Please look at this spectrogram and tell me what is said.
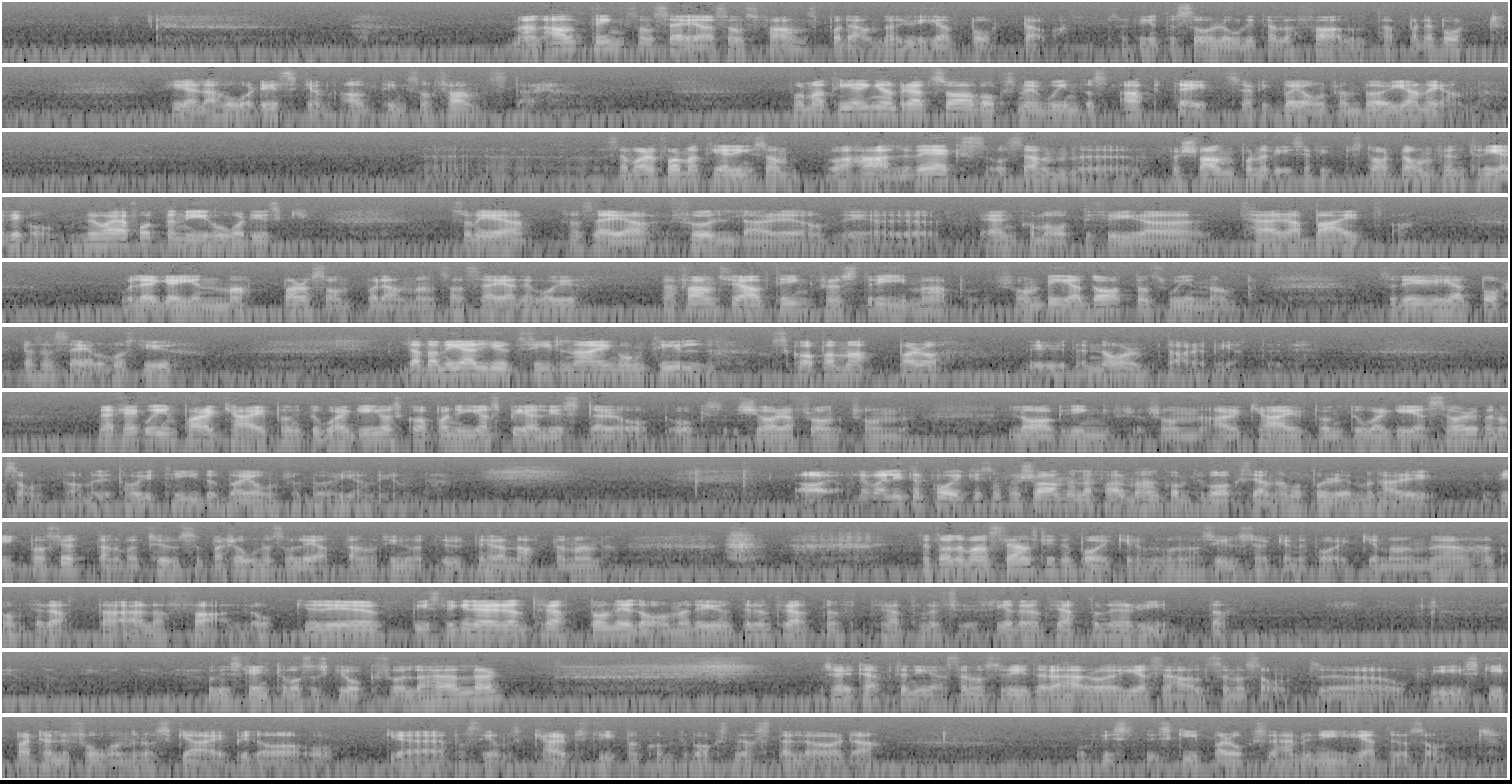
Men allting som säger som fanns på den där är ju helt borta va. Så det är inte så roligt i alla fall. De tappade bort hela hårddisken, allting som fanns där. Formateringen bröts av också med Windows Update så jag fick börja om från början igen. Eh, sen var det en formatering som var halvvägs och sen eh, försvann på något vis. Jag fick starta om för en tredje gång. Nu har jag fått en ny hårddisk som är så att säga full där. Det är eh, 1,84 terabyte va och lägga in mappar och sånt på den. Men så att säga, det var ju där fanns ju allting för att streama från B-datorns Winamp. Så det är ju helt borta så att säga. Man måste ju ladda ner ljudfilerna en gång till. Skapa mappar och det är ju ett enormt arbete. Men jag kan gå in på archive.org och skapa nya spellistor och, och köra från, från lagring från archive.org-servern och sånt. Va? Men det tar ju tid att börja om från början igen. Ja, ja, det var en liten pojke som försvann i alla fall. Men han kom tillbaka igen. Han var på rymmen här i Vikmanshyttan. Det var tusen personer som letade. Han har tydligen varit ute hela natten. Men jag vet inte om det var en svensk liten pojke eller om det var en asylsökande pojke. Men uh, han kom till rätta i alla fall. Och det är, visserligen är det den 13 idag. Men det är ju inte den 13. 13 fredag den 13 är det inte. Och vi ska inte vara så skrockfulla heller. Och så är ju täppt näsan och så vidare här och hes i halsen och sånt. Eh, och vi skippar telefoner och Skype idag och eh, får se om Karpstrypan kommer tillbaka nästa lördag. Och vi skippar också det här med nyheter och sånt.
